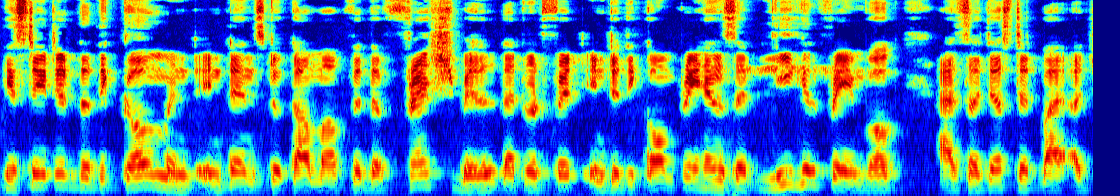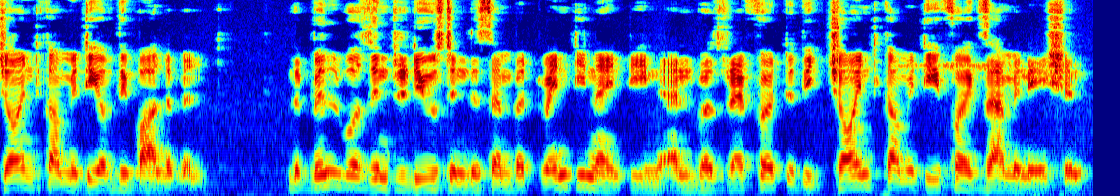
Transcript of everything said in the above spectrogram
He stated that the government intends to come up with a fresh bill that would fit into the comprehensive legal framework as suggested by a joint committee of the parliament. The bill was introduced in December 2019 and was referred to the Joint Committee for examination.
